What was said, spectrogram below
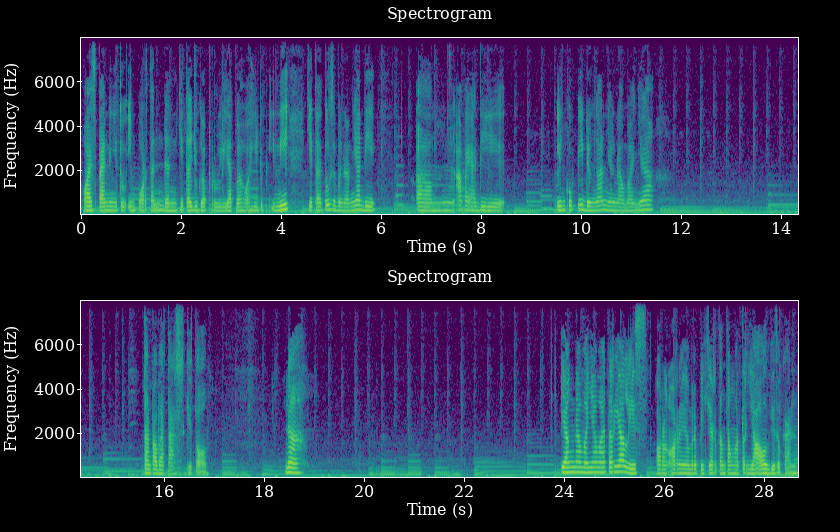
wise spending itu important dan kita juga perlu lihat bahwa hidup ini kita itu sebenarnya di um, apa ya di lingkupi dengan yang namanya tanpa batas gitu Nah, yang namanya materialis, orang-orang yang berpikir tentang material gitu kan,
